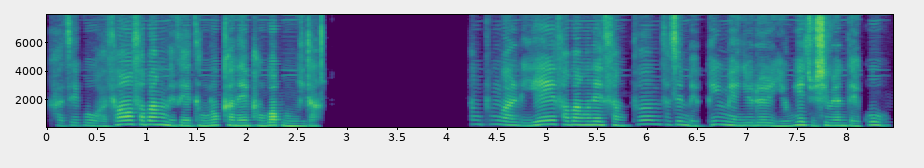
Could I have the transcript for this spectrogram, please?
가지고 와서 서방넷에 등록하는 방법입니다. 상품 관리에 서방넷 상품 사진 매핑 메뉴를 이용해 주시면 되고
